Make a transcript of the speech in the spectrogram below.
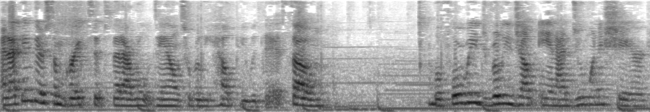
And I think there's some great tips that I wrote down to really help you with that. So before we really jump in, I do want to share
